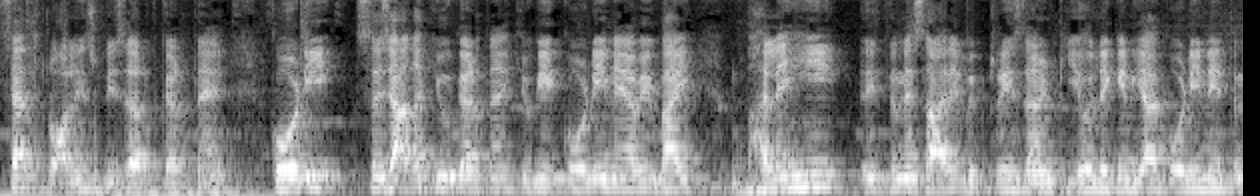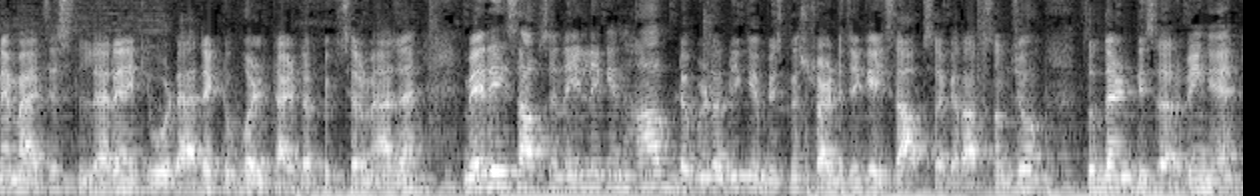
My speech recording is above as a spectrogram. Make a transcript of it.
सेथ रॉलिंस डिजर्व करते हैं। कोडी से ज़्यादा क्यों करते हैं? क्योंकि कोडी ने अभी भाई भले ही इतने सारी विक्ट्रीज अर्न की हो, लेकिन क्या कोडी ने इतने मैचेस लड़े हैं कि वो डायरेक्ट वर्ल्ड टाइटल पिक्चर में आ जाए? मेरे हिसाब से नहीं, लेकिन हाँ डब्ल्यू डब्ल्यू के बिज़नेस स्ट्रेटेजी के हिसाब से अगर आप समझो तो देन डिजर्विंग है।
